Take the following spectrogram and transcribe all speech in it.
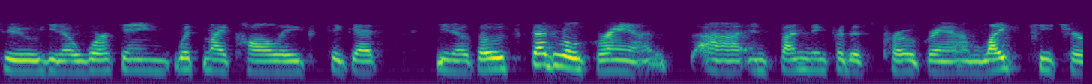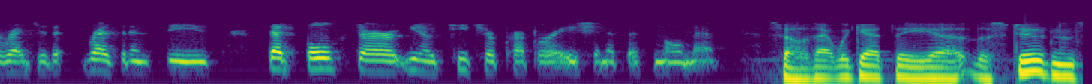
to, you know, working with my colleagues to get, you know, those federal grants uh, and funding for this program, like teacher residencies, that bolster, you know, teacher preparation at this moment. So that we get the uh, the students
